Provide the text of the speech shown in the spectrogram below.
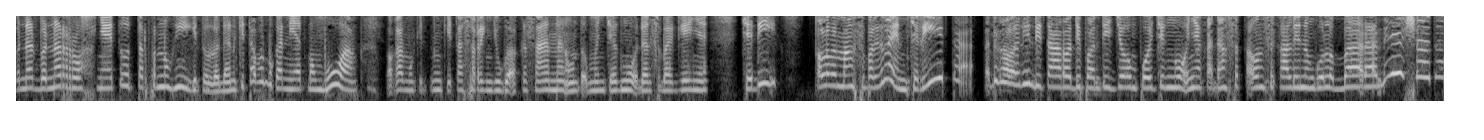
Benar-benar rohnya itu terpenuhi gitu loh. Dan kita pun bukan niat membuang. Bahkan mungkin kita sering juga ke sana untuk menjenguk dan sebagainya. Jadi kalau memang seperti itu lain cerita. Tapi kalau ini ditaruh di panti jompo jenguknya kadang setahun sekali nunggu lebaran eh syada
